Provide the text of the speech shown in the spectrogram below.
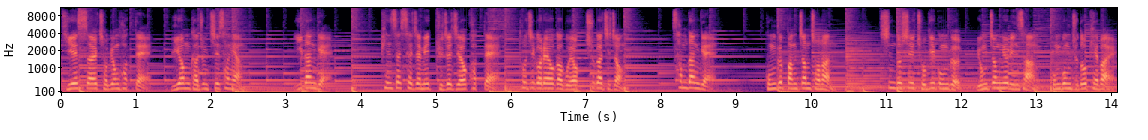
DSR 적용 확대, 위험 가중치 상향. 2단계. 핀셋 세제 및 규제 지역 확대, 토지거래 허가 구역 추가 지정. 3단계 공급 방점 전환 신도시 조기 공급 용적률 인상 공공주도 개발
